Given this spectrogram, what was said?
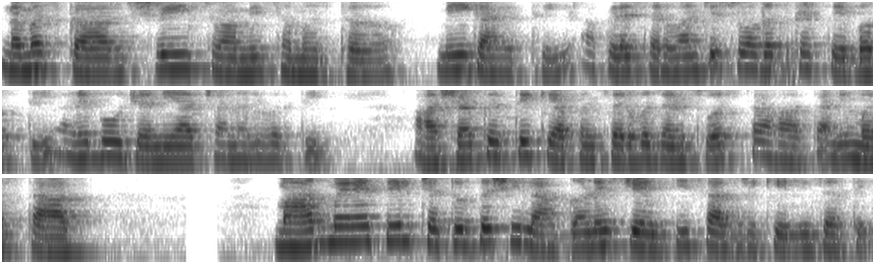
नमस्कार श्री स्वामी समर्थ. मी गायत्री आपल्या सर्वांचे स्वागत करते भक्ती आणि भोजन या चॅनलवरती आशा करते की आपण सर्वजण स्वस्त आहात आणि मस्त आहात. माघ महिन्यातील चतुर्दशीला गणेश जयंती साजरी केली जाते.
